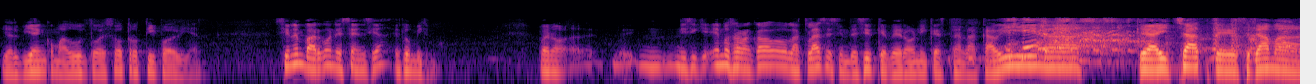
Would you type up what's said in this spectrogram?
y el bien como adulto es otro tipo de bien. Sin embargo, en esencia es lo mismo. Bueno, ni siquiera hemos arrancado la clase sin decir que Verónica está en la cabina, que hay chat que se llama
